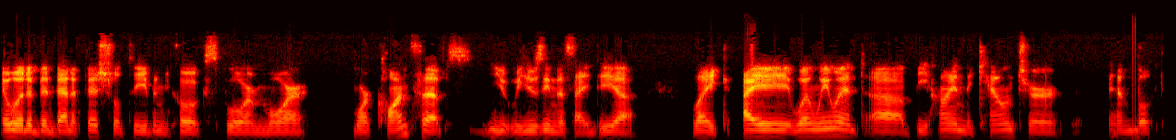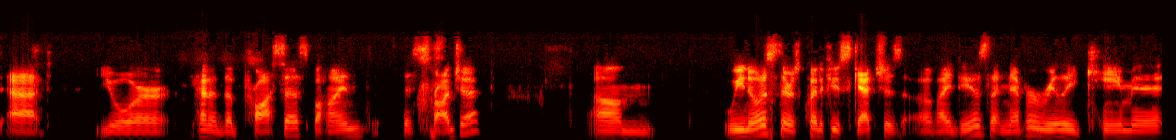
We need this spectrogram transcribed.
it would have been beneficial to even go explore more more concepts using this idea. Like I when we went uh, behind the counter and looked at your kind of the process behind this project, um, we noticed there's quite a few sketches of ideas that never really came in,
